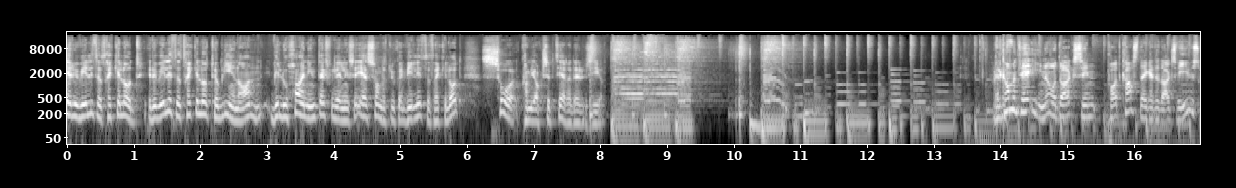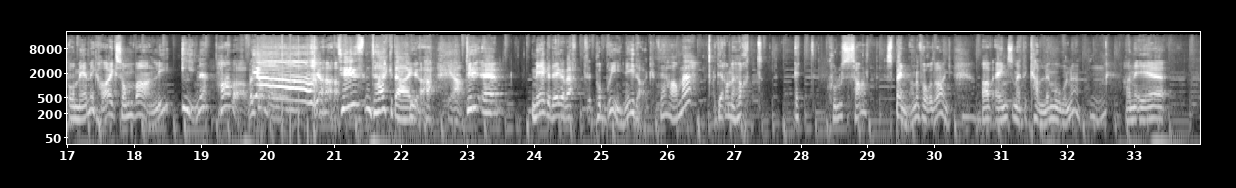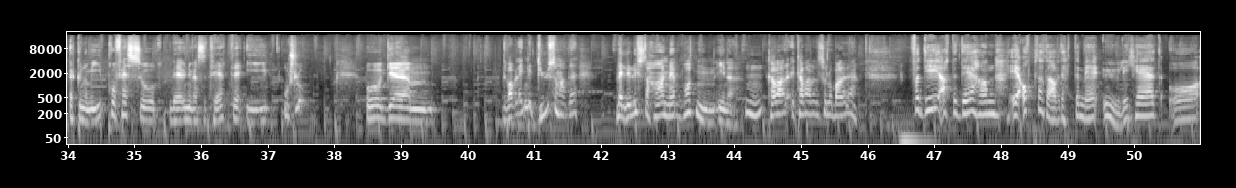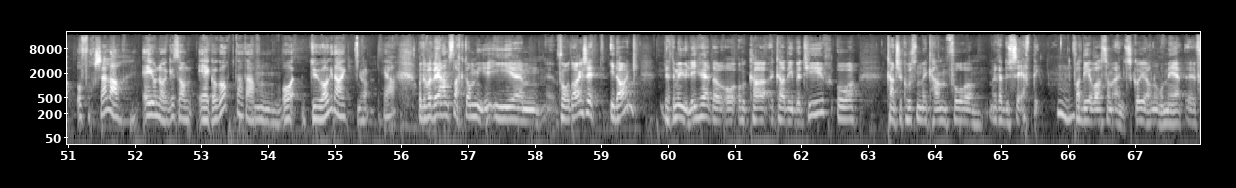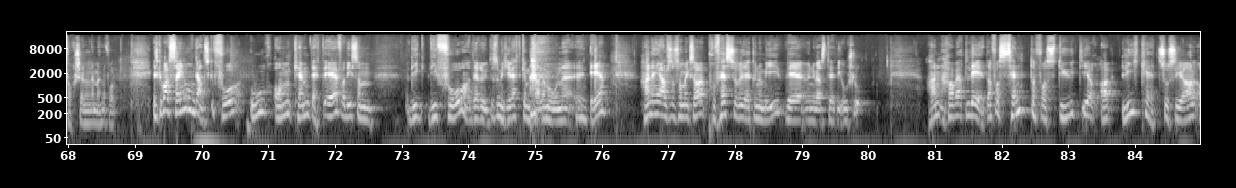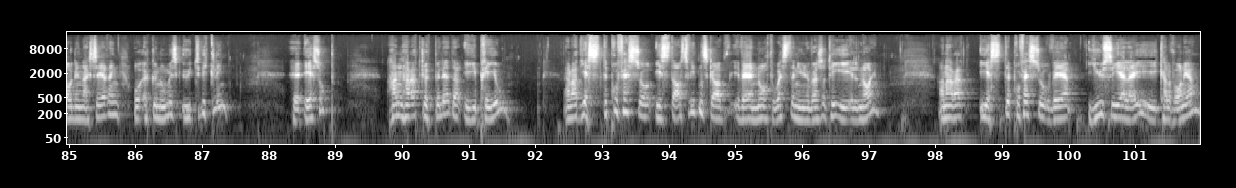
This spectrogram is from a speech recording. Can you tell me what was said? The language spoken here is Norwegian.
er du villig til å trekke lodd? Er du villig til å trekke lodd til å bli en annen? Vil du ha en inntektsfordeling som er sånn at du er villig til å trekke lodd? Så kan vi akseptere det du sier. Velkommen til Ine og Dag sin podkast. Jeg heter Dag Svius, og med meg har jeg som vanlig Ine Haver. Velkommen. Ja! Tusen takk, Dag. Ja. Ja. Du, eh, meg og deg har vært på Bryne i dag. Det har vi. Der har vi hørt et kolossalt spennende foredrag av en som heter Kalle Moene. Han er økonomiprofessor ved Universitetet i Oslo. Og eh, det var vel egentlig du som hadde veldig lyst til å ha han med på poden, Ine. Hva, var, hva var det som lå bak det? Fordi at det han er opptatt av, dette med ulikhet og, og forskjeller, er jo noe som jeg òg er opptatt av. Og du òg, Dag. Ja. Ja. Og det var det han snakket om mye i um, foredraget sitt i dag. Dette med ulikheter og, og hva, hva de betyr, og kanskje hvordan vi kan få redusert dem. For de av oss som ønsker å gjøre noe med eh, forskjellene mellom folk. Jeg skal bare si noen ganske få ord om hvem dette er, for de, som, de, de få der ute som ikke vet hvem Kalle Moene eh, er. Han er altså, som jeg sa, professor i økonomi ved Universitetet i Oslo. Han har vært leder for Senter for studier av likhet, sosial organisering og økonomisk utvikling, eh, ESOP. Han har vært gruppeleder i PRIO. Han har vært gjesteprofessor i statsvitenskap ved Northwestern University i Illinois. Han har vært gjesteprofessor ved UCLA i California.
